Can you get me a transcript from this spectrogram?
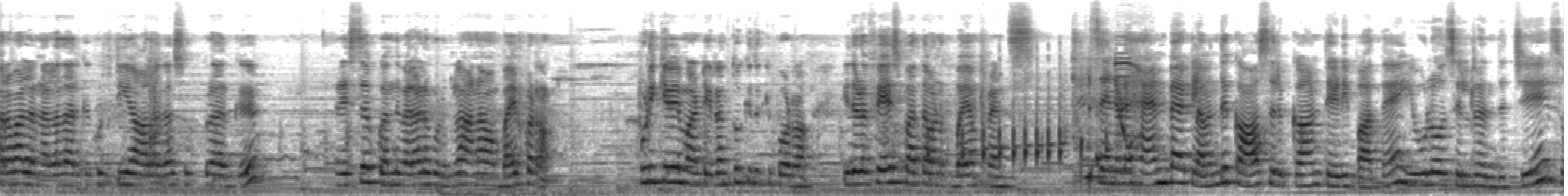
பரவாயில்ல. நல்லா தான் இருக்குது குட்டியாக அழகாக சூப்பராக இருக்குது ரிசர்வ்க்கு வந்து விளையாட கொடுக்கலாம். ஆனால் அவன் பயப்படுறான். பிடிக்கவே மாட்டேங்கிறான். தூக்கி தூக்கி போடுறான். இதோட ஃபேஸ் பார்த்தா அவனுக்கு பயம் ஃப்ரெண்ட்ஸ் ஃப்ரெண்ட்ஸ் என்னோடய ஹேண்ட்பேக்கில் வந்து காசு இருக்கான்னு தேடி பார்த்தேன். இவ்வளோ சில்லற இருந்துச்சு. ஸோ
